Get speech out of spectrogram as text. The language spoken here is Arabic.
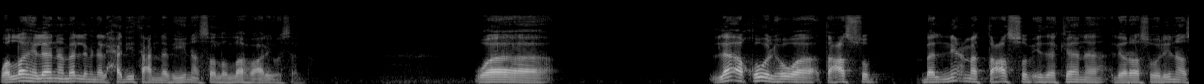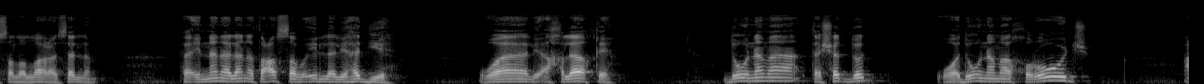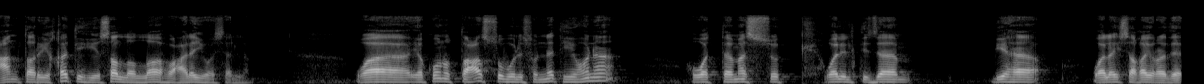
والله لا نمل من الحديث عن نبينا صلى الله عليه وسلم. ولا أقول هو تعصب بل نعم التعصب إذا كان لرسولنا صلى الله عليه وسلم. فإننا لا نتعصب إلا لهديه ولأخلاقه دونما تشدد ودونما خروج عن طريقته صلى الله عليه وسلم. ويكون التعصب لسنته هنا هو التمسك والالتزام بها وليس غير ذلك.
